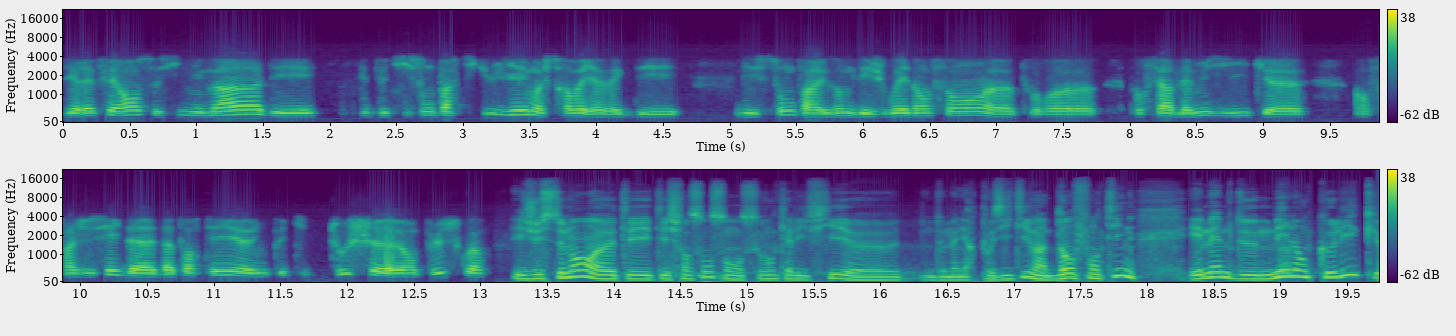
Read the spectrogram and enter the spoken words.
des références au cinéma, des, des, petits sons particuliers. Moi, je travaille avec des des sons, par exemple, des jouets d'enfants euh, pour pour faire de la musique. Enfin, j'essaye d'apporter une petite touche en plus, quoi. Et justement, tes, tes, chansons sont souvent qualifiées de manière positive hein, d'enfantine et même de mélancolique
